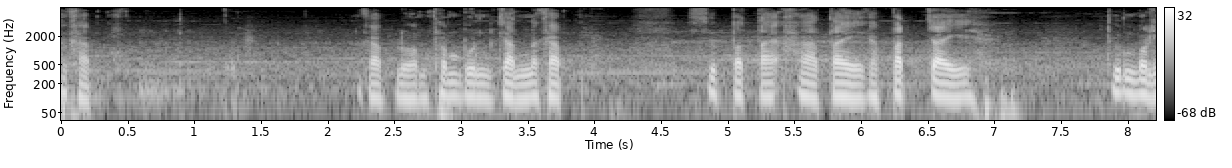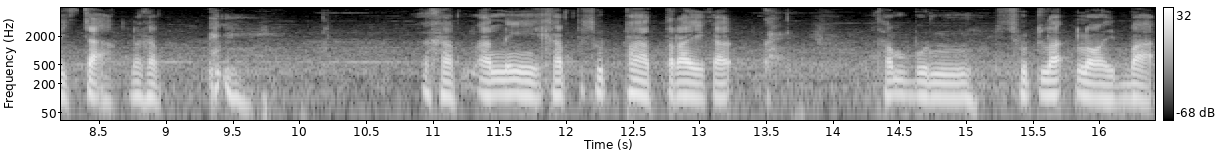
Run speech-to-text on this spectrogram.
นะครับนะครับ รวมทำบุญกันนะครับสุปตะหาไตกับปัจจัยทุนบริจาคนะครับนะครับ อันนี้ครับชุดผ้าไตรกับ ทำบุญชุดละร้อยบาท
